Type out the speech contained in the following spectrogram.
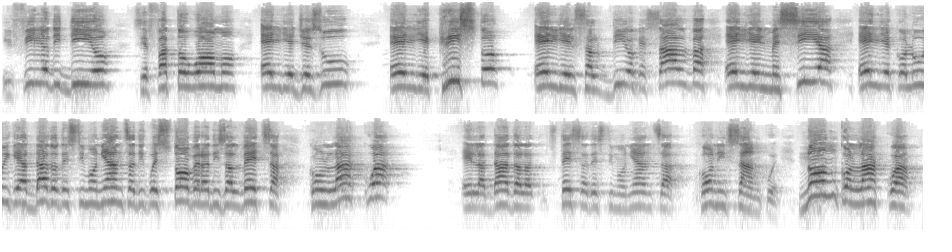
Il figlio di Dio si è fatto uomo, egli è Gesù, egli è Cristo, egli è il sal- Dio che salva, egli è il Messia, egli è colui che ha dato testimonianza di quest'opera di salvezza con l'acqua e l'ha data la stessa testimonianza con il sangue, non con l'acqua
